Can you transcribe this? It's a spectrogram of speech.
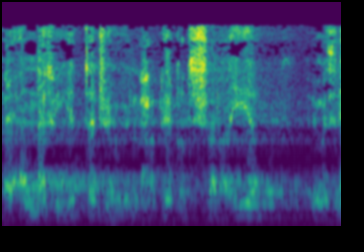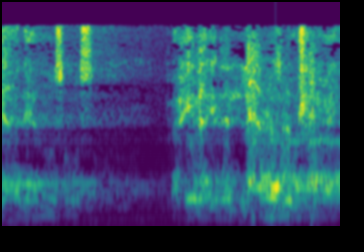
فالنفي يتجه إلى الحقيقة الشرعية في مثل هذه النصوص. فحينئذ لا وضوء شرعي.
